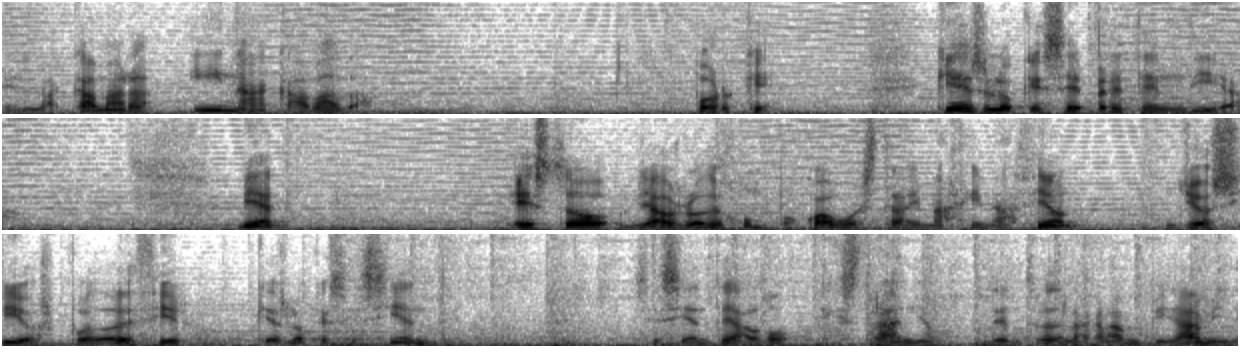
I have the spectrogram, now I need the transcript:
en la cámara inacabada. ¿Por qué? ¿Qué es lo que se pretendía? Bien, esto ya os lo dejo un poco a vuestra imaginación. Yo sí os puedo decir qué es lo que se siente. Se siente algo extraño dentro de la gran pirámide.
